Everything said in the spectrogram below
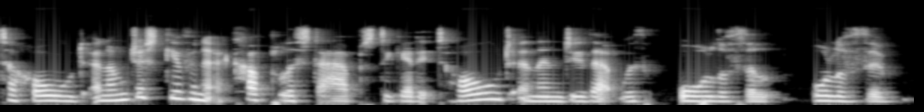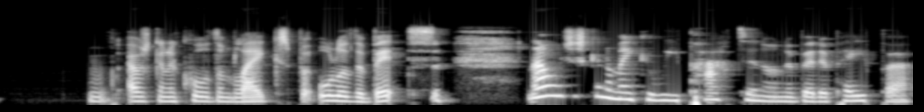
to hold and I'm just giving it a couple of stabs to get it to hold and then do that with all of the all of the I was going to call them legs, but all of the bits. Now I'm just going to make a wee pattern on a bit of paper.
